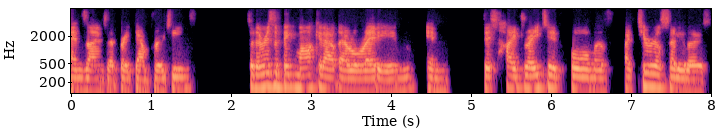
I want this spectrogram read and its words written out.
enzymes that break down proteins. So there is a big market out there already in, in this hydrated form of bacterial cellulose,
